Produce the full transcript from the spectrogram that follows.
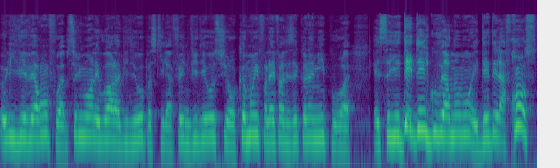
Olivier Véran. Faut absolument aller voir la vidéo parce qu'il a fait une vidéo sur comment il fallait faire des économies pour euh, essayer d'aider le gouvernement et d'aider la France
